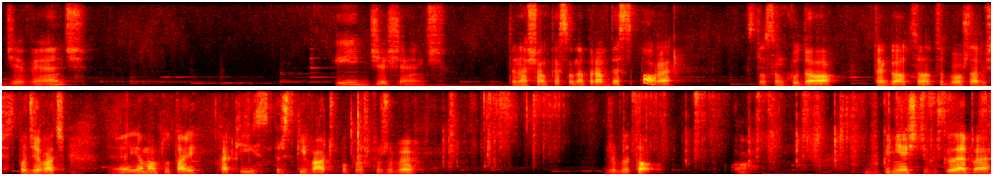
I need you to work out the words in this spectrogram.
Dziewięć. I dziesięć te nasionka są naprawdę spore w stosunku do tego, co, co można by się spodziewać. E, Ja mam tutaj taki spryskiwacz, po prostu, żeby, żeby to o, wgnieść w glebę.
